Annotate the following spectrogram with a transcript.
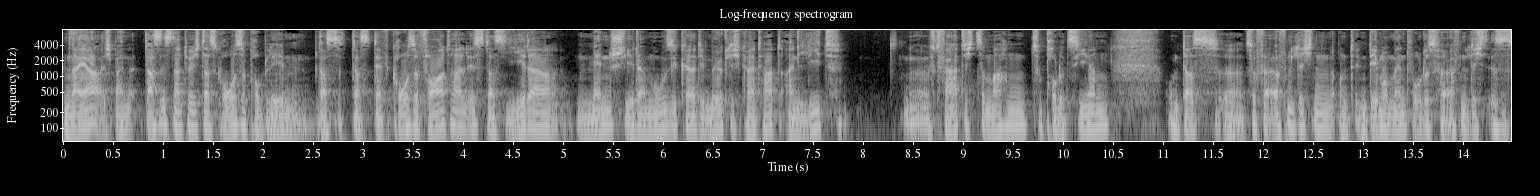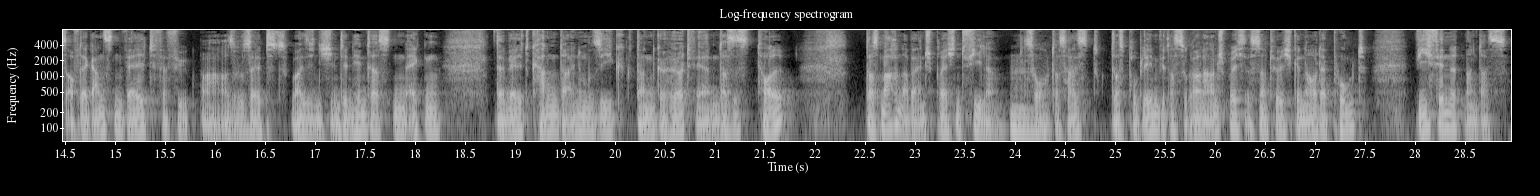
Naja, ich meine, das ist natürlich das große Problem. Das, das, der große Vorteil ist, dass jeder Mensch, jeder Musiker die Möglichkeit hat, ein Lied fertig zu machen, zu produzieren und das äh, zu veröffentlichen. Und in dem Moment, wo du es veröffentlicht, ist es auf der ganzen Welt verfügbar. Also selbst, weiß ich nicht, in den hintersten Ecken der Welt kann deine Musik dann gehört werden. Das ist toll. Das machen aber entsprechend viele. Mhm. So, das heißt, das Problem, wie das du gerade ansprichst, ist natürlich genau der Punkt. Wie findet man das?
